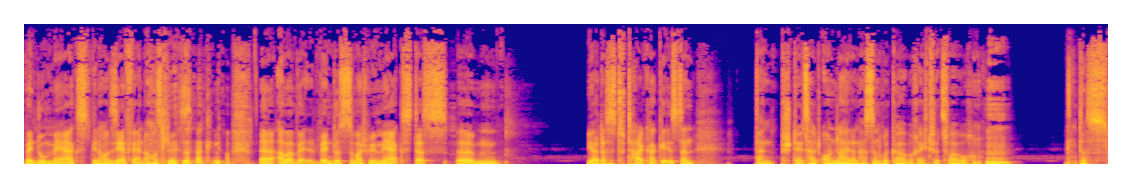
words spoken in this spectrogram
wenn du merkst, genau, sehr Fernauslöser, genau, äh, aber wenn, du es zum Beispiel merkst, dass, ähm, ja, dass es total kacke ist, dann, dann bestell's halt online, dann hast du ein Rückgaberecht für zwei Wochen. Mhm. Das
